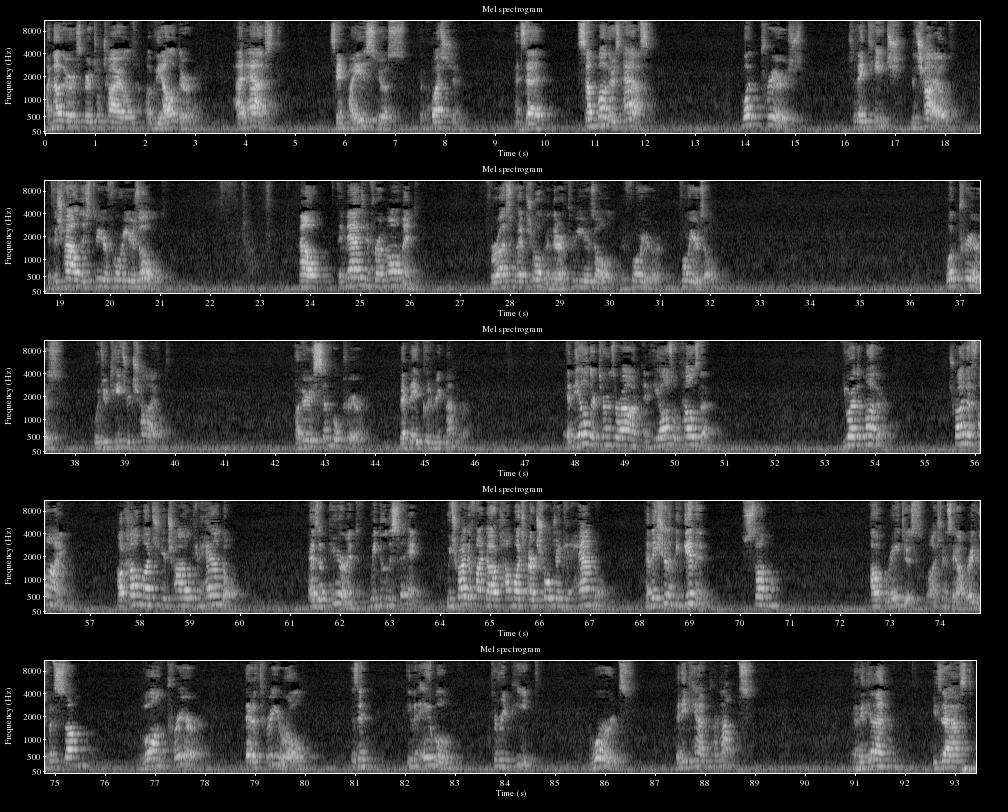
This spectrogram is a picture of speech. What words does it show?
another spiritual child of the elder had asked St. Paisios the question and said, Some mothers ask, what prayers should they teach the child, if the child is three or four years old. Now, imagine for a moment for us who have children that are three years old or four, year, four years old. What prayers would you teach your child? A very simple prayer that they could remember. And the elder turns around and he also tells them, You are the mother. try to find out how much your child can handle. As a parent, we do the same. We try to find out how much our children can handle. And they shouldn't be given some outrageous, well, I shouldn't say outrageous, but some long prayer that a three year old isn't even able to repeat words that he can't pronounce. And again, he's asked,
